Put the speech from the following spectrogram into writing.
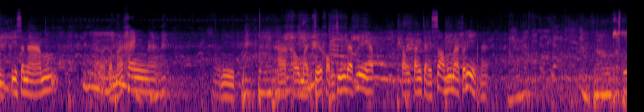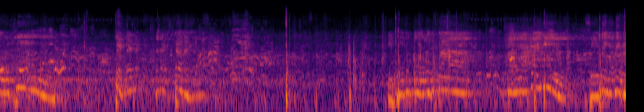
ๆตีสนามกับมาแข่งนะ นี่ถ้าเข้ามาเจอของจริงแบบนี้ครับ ต้องตั้งใจซ้อมขึ้นมาก็นี่นะจะเอาประตูที่เจ็ดเลยนะแล้วได้ก้าวไหนอีกทีต้องดูเลยครับว่าพยายามไล่บี้เสียไม่ยังไม่มา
